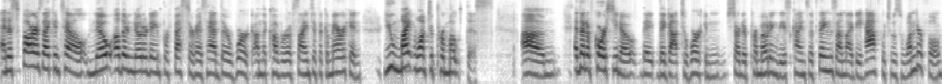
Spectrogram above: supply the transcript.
And as far as I can tell, no other Notre Dame professor has had their work on the cover of Scientific American. You might want to promote this. Um, and then, of course, you know, they, they got to work and started promoting these kinds of things on my behalf, which was wonderful.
